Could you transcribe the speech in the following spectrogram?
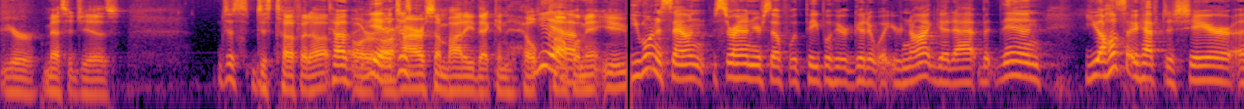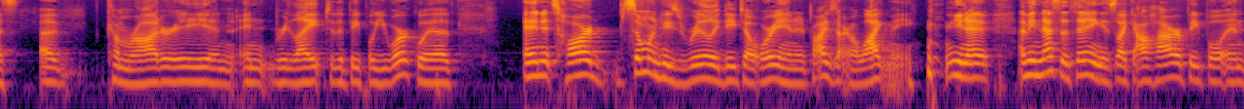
your message is just just tough it up, Tough- or, yeah, or just- hire somebody that can help Yeah. compliment you. You want to sound surround yourself with people who are good at what you're not good at, but then you also have to share a, a camaraderie and, and relate to the people you work with. And it's hard. Someone who's really detail oriented probably is not going to like me. you know, I mean, that's the thing. Is like I'll hire people, and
